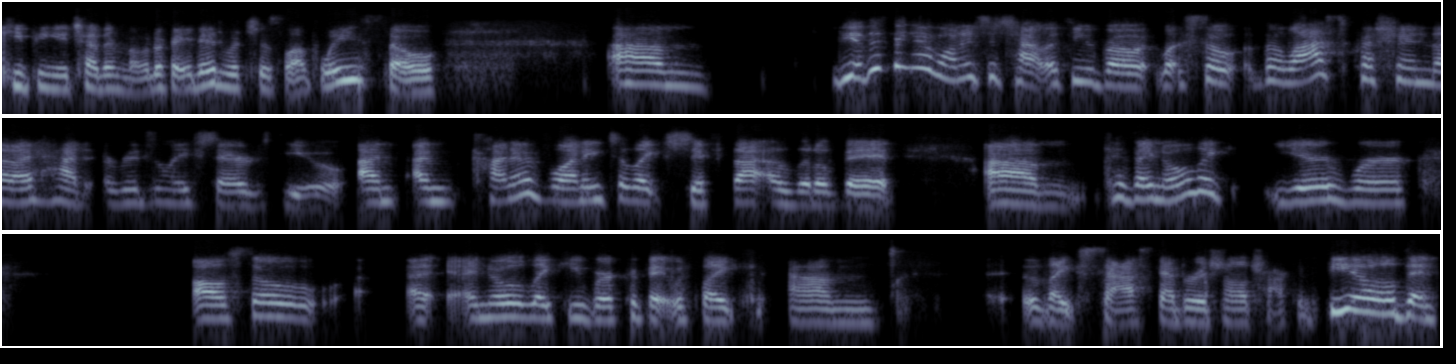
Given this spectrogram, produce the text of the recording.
keeping each other motivated, which is lovely. So, um, the other thing I wanted to chat with you about, so the last question that I had originally shared with you, I'm I'm kind of wanting to like shift that a little bit, um, because I know like your work, also, I, I know like you work a bit with like um like Sask Aboriginal track and field and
